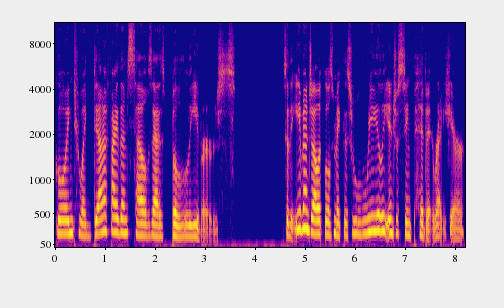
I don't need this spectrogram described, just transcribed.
going to identify themselves as believers? So the evangelicals make this really interesting pivot right here.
